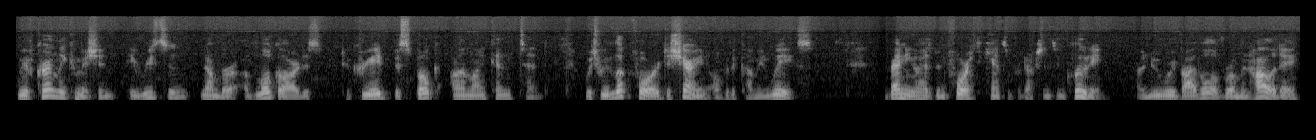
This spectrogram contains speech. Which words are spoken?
we have currently commissioned a recent number of local artists to create bespoke online content which we look forward to sharing over the coming weeks. The venue has been forced to cancel productions including a new revival of Roman Holiday,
